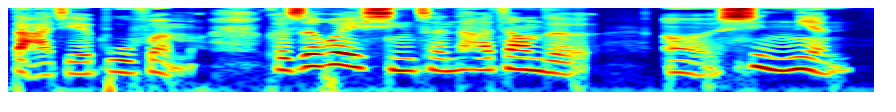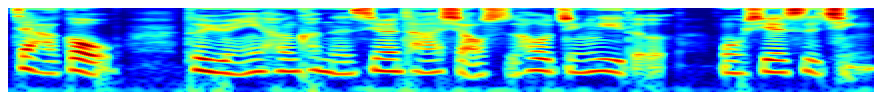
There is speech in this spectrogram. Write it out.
打结部分嘛？可是会形成他这样的呃信念架构的原因，很可能是因为他小时候经历的某些事情，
